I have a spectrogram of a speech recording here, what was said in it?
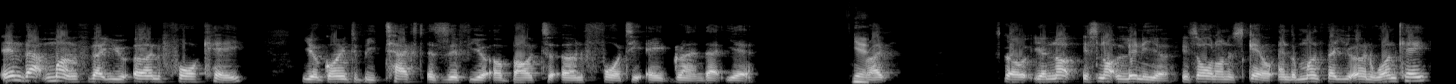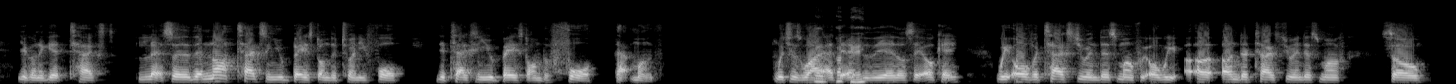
In that month that you earn 4K, you're going to be taxed as if you're about to earn 48 grand that year. Yeah. Right? So you're not it's not linear. It's all on a scale. And the month that you earn 1K, you're going to get taxed less. So they're not taxing you based on the 24. They're taxing you based on the 4 that month. Which is why Oh, at the okay. end of the year they'll say, "Okay, we overtaxed you in this month, we or we uh, undertaxed you in this month." So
